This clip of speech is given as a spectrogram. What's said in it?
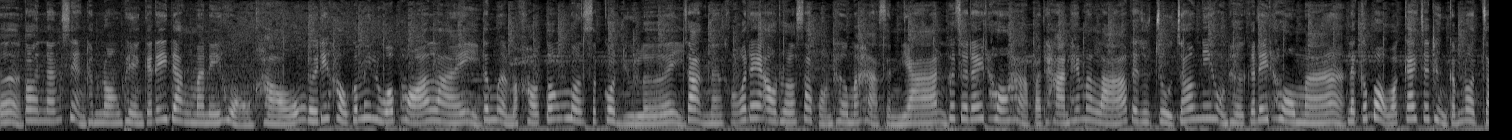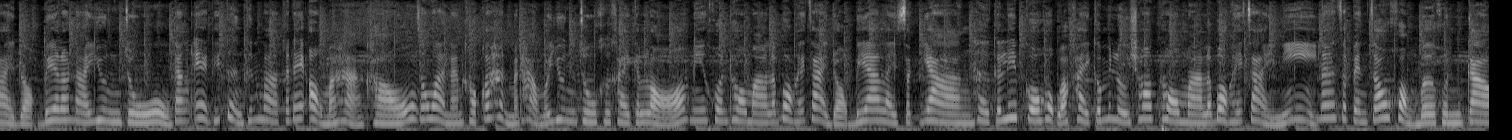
อ ตอนนั้นเสียงทำนองเพลงก็ได้ดังมาในหัวของเขา โดยที่เขาก็ไม่รู้ว่าเพราะอะไร แต่เหมือนว่าเขาต้องมนสะกดอยู่เลย จากนั้นเขาก็ได้เอาโทรศัพท์ของเธอมาหาสัญญาณ เพื่อจะได้โทรหาประธานให้มารับ แต่จู่ๆเจ้าหนี้ของเธอก็ได้โทรมา แล้วก็บอกว่าใกล้จะถึงกำหนดจ่ายดอกเบี้ยแล้วนะยุนจูนางเอกที่ตื่นขึ้นมาก็ได้ออกมาหาเขาจังหวะนั้นเขาก็หันมาถามว่ายุนจูคือใครกันหรอ มีคนโทรมาแล้วบอกให้จ่ายดอกเบี้ยอะไรสักอย่าง เธอก็รีบโกหกว่าใครก็ไม่รู้ชอบโทรมาแล้วบอกให้จ่ายนี่ น่าจะเป็นเจ้าของเบอร์คนเก่า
